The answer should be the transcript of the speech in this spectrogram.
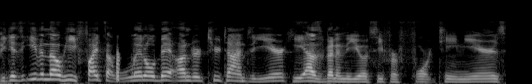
Because even though he fights a little bit under two times a year, he has been in the UFC for 14 years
